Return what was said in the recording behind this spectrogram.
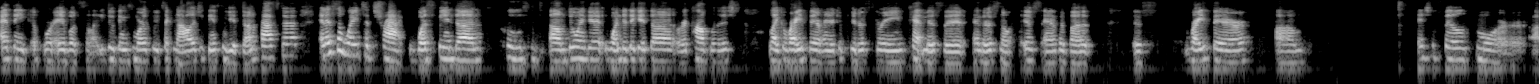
I think if we're able to like do things more through technology, things can get done faster. And it's a way to track what's being done, who's um, doing it, when did it get done or accomplished, like right there on your computer screen. Can't miss it. And there's no ifs, ands, or buts. It's right there. Um, it just feels more uh,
